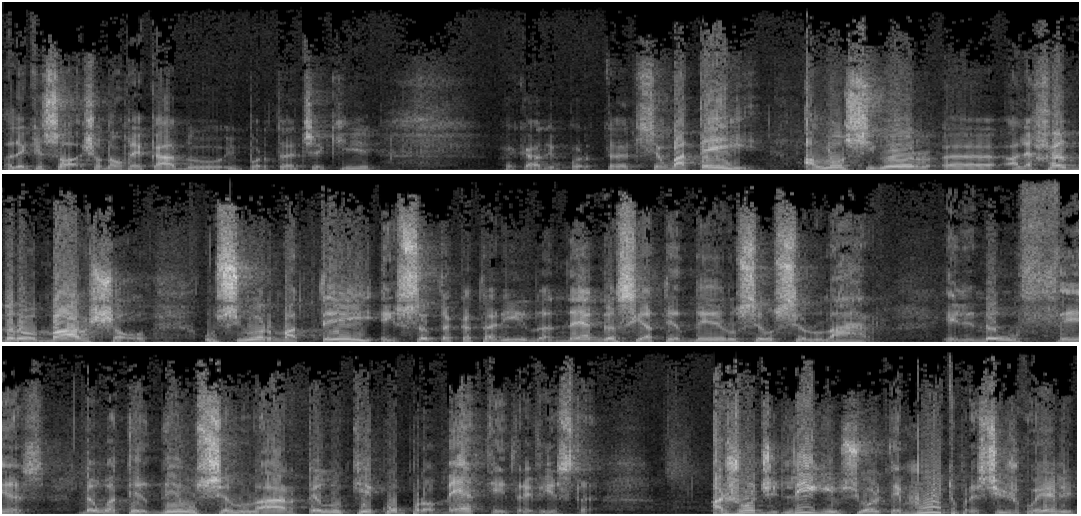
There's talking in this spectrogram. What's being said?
Olha aqui só, deixa eu dar um recado importante aqui. Recado importante. Seu Matei. Alô, senhor eh, Alejandro Marshall. O senhor Matei, em Santa Catarina, nega-se a atender o seu celular. Ele não o fez, não atendeu o celular, pelo que compromete a entrevista. Ajude, ligue o senhor, que tem muito prestígio com ele,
